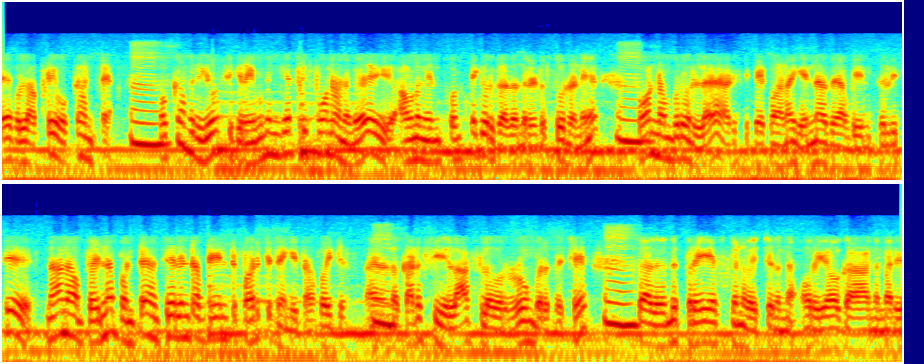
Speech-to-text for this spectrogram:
டேபிள் அப்படியே உட்காந்துட்டேன். உட்காந்து யோசிக்கிறேன் இவனுங்க எப்படி போனானுங்க அவனுங்க எனக்கு கொண்டைக்கும் இருக்காது அந்த ரெண்டு ஸ்டூடெண்ட். போன் நம்பரும் இல்ல. அடிச்சு கேட்கவானா என்னது அப்படின்னு சொல்லிட்டு நானும் அப்ப என்ன பண்ணிட்டேன்? சரின்ட்டு அப்படின்ட்டு படுத்துட்டேன் கீதா போயிட்டு. இந்த கடைசி லாஸ்ட்ல ஒரு ரூம் இருந்துச்சு. So அது வந்து ப்ரேயர்ஸ்க்குன்னு வச்சிருந்தேன். ஒரு யோகா அந்த மாதிரி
